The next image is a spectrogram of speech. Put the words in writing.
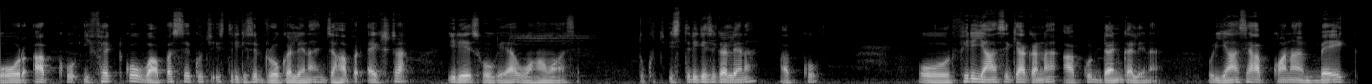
और आपको इफ़ेक्ट को वापस से कुछ इस तरीके से ड्रॉ कर लेना है जहाँ पर एक्स्ट्रा इरेज हो गया वहाँ वहाँ से। तो कुछ इस तरीके से कर लेना है आपको और फिर यहाँ से क्या करना है? आपको डन कर लेना है और यहाँ से आपको आना है बैक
